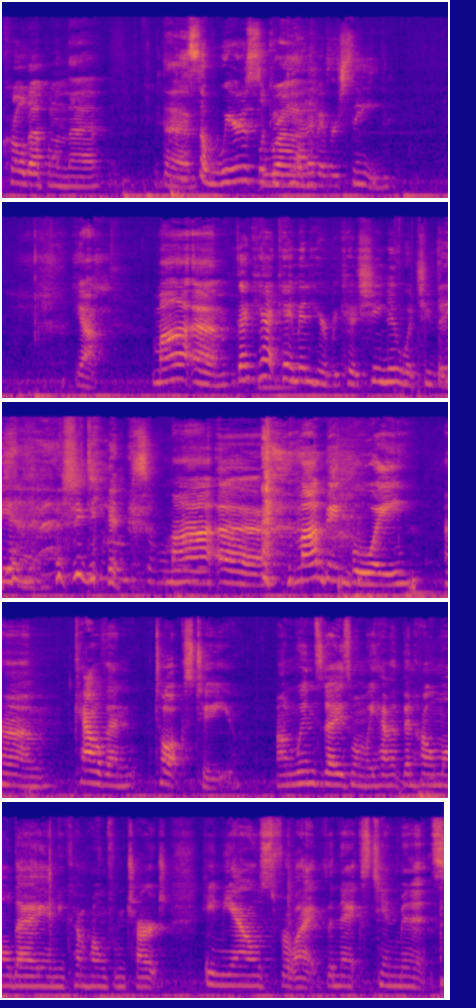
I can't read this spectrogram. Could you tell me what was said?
curled up on the the That's the weirdest looking Rug. cat I've ever seen. yeah. My um That cat came in here because she knew what you just said. she did. sorry. My uh my big boy um Calvin talks to you. On Wednesdays when we haven't been home all day and you come home from church, he meows for like the next 10 minutes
